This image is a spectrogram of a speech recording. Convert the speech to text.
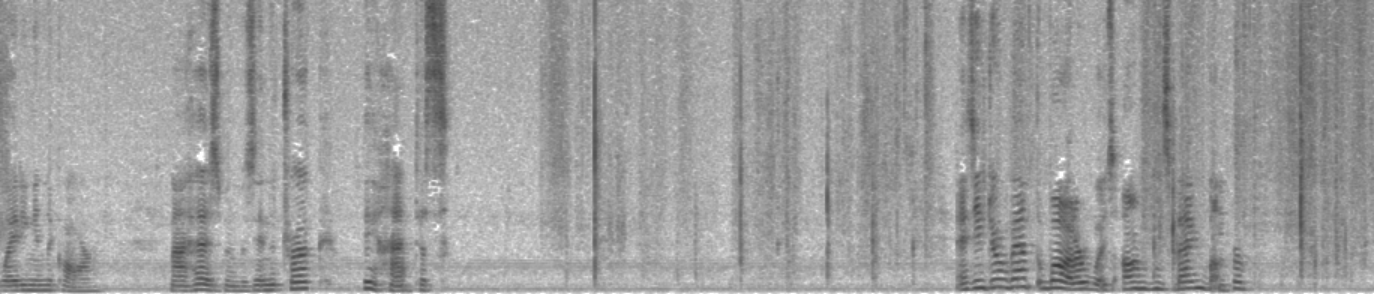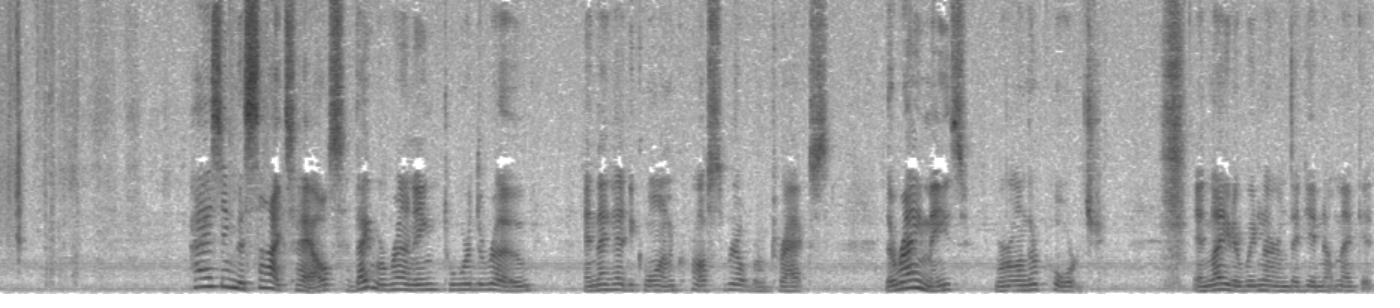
waiting in the car. My husband was in the truck behind us. As he drove out, the water was on his back bumper. Passing the Sykes house, they were running toward the road, and they had to go on across the railroad tracks. The Ramies were on their porch, and later we learned they did not make it.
